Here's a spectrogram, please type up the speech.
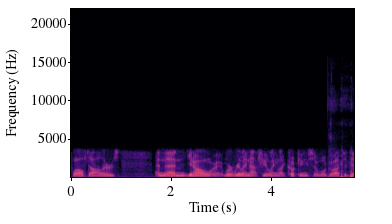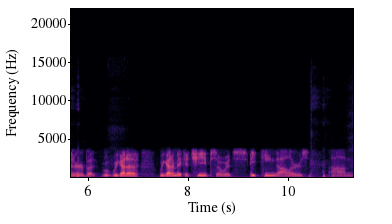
twelve dollars. And then you know we're really not feeling like cooking, so we'll go out to dinner, but we gotta we gotta make it cheap, so it's eighteen dollars. Um,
